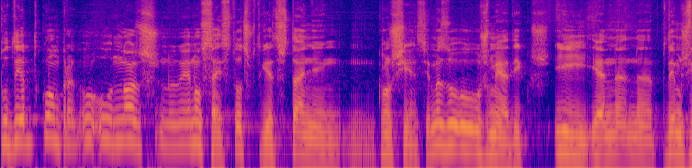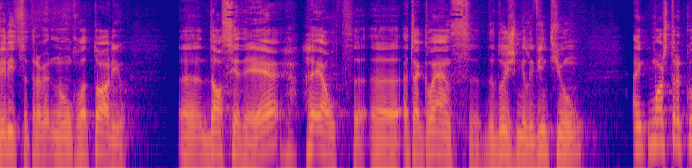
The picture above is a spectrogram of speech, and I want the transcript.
poder de compra. O, o, nós, eu não sei se todos os portugueses têm consciência, mas o, os médicos, e é na, na, podemos ver isso através num relatório eh, da OCDE, Health eh, at a Glance, de 2021, em que mostra que,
